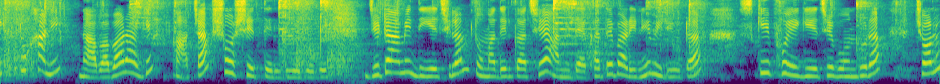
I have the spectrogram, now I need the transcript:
একটুখানি নাবাবার আগে কাঁচা সর্ষের তেল দিয়ে দেবে। যেটা আমি দিয়েছিলাম, তোমাদের কাছে আমি দেখাতে পারিনি ভিডিওটা। স্কিপ হয়ে গিয়েছে বন্ধুরা। চলো,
